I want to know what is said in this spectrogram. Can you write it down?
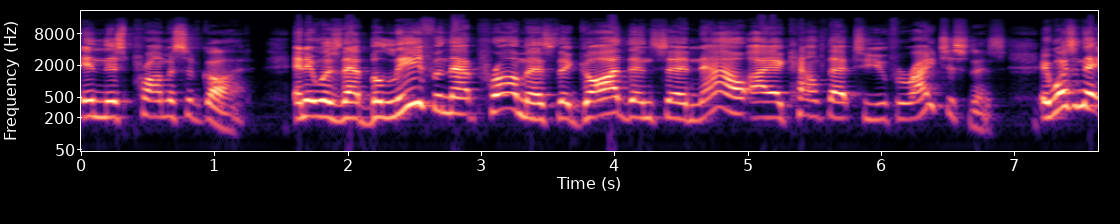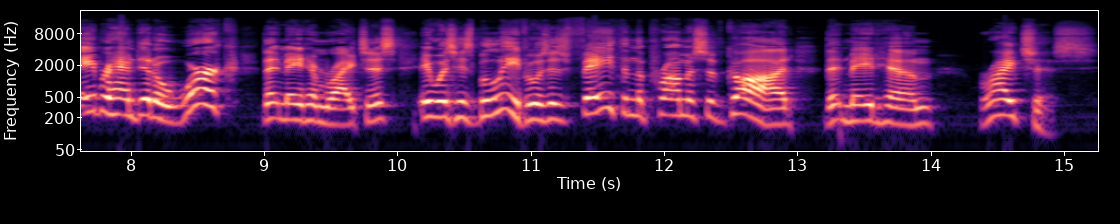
in this promise of God. And it was that belief in that promise that God then said, now I account that to you for righteousness. It wasn't that Abraham did a work that made him righteous. It was his belief. It was his faith in the promise of God that made him righteous.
